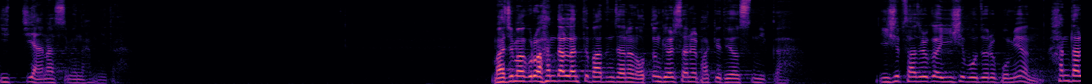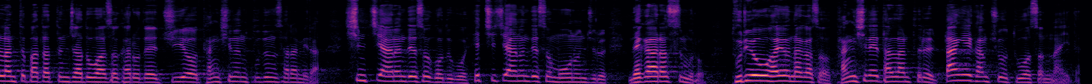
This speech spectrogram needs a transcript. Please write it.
잊지 않았으면 합니다. 마지막으로 한 달란트 받은 자는 어떤 결산을 받게 되었습니까? 24절과 25절을 보면 한 달란트 받았던 자도 와서 가로되 주여 당신은 굳은 사람이라. 심지 않은 데서 거두고 해치지 않은 데서 모으는 줄을 내가 알았으므로 두려워하여 나가서 당신의 달란트를 땅에 감추어 두었었나이다.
